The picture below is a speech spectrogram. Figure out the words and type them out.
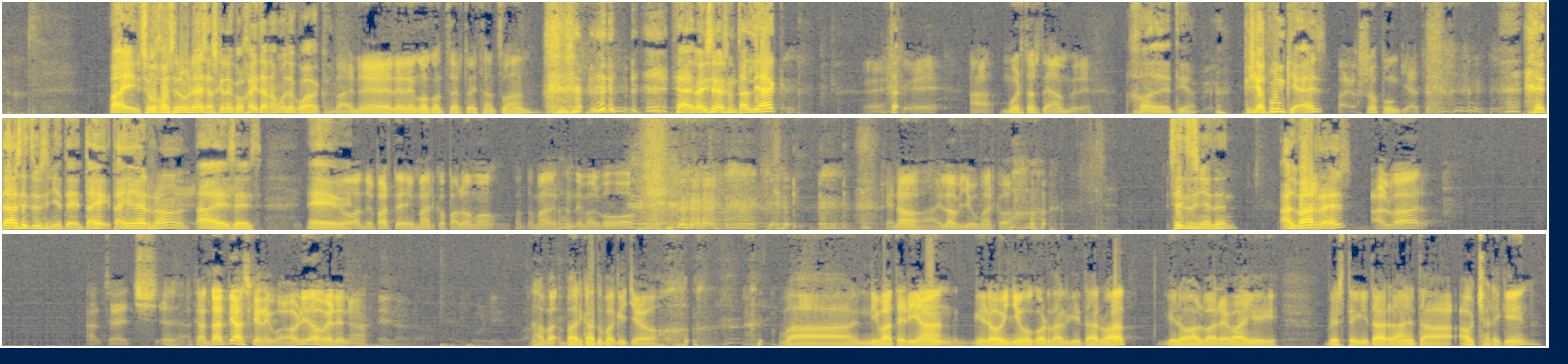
Bai, zu jo zenun, ez? Azkeneko jaitan amutekoak. Ba, ne lehenengo kontzertua izan zuan. Ja, no izan esun taldiak, Eh, ah, muertos de hambre. jode, tio. Piskat punkia, ez? Bai, oso punkiatzen. Eta zintzu zineten, Tiger, no? Ah, ez, ez. Eh, no, de parte de Marco Palomo, cuanto más grande más bobo. que no, I love you, Marco. zintzu zineten. Albar, ez? Alvar... Eh, Kantante azkenekoa, hori da berena. Ah, ba, barkatu pakitxo. ba, ni baterian, gero inigo kordal gitar bat, gero albarre bai beste gitarran eta hautsarekin,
